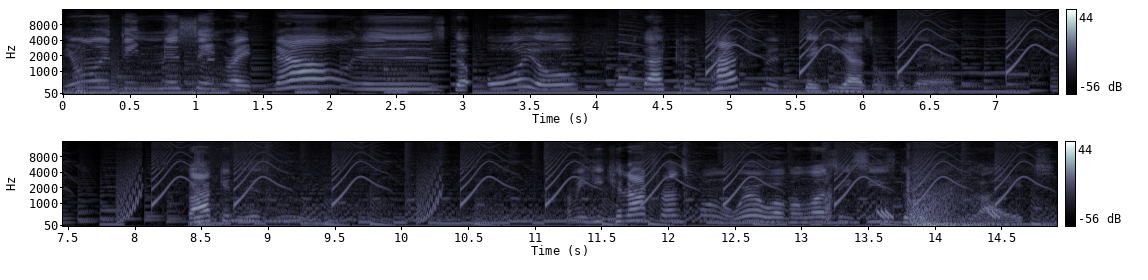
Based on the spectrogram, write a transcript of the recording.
the only thing missing right now is the oil for that compartment that he has over there. Back in his room. I mean, he cannot transform a werewolf unless he sees the light.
